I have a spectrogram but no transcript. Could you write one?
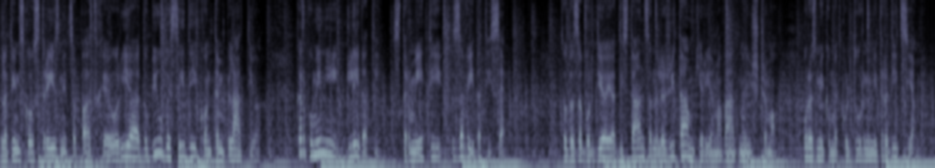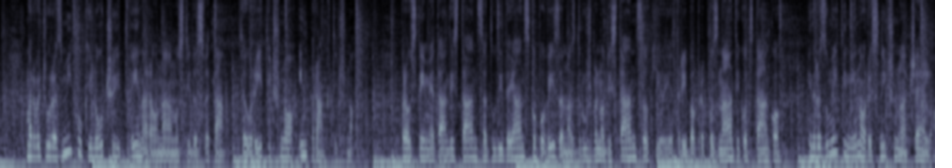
Latinsko ustreznico pa teorija dobi v besedi kontemplatio, kar pomeni gledati, strmeti, zavedati se. Toda za Bordjoja distanca ne leži tam, kjer jo navadno iščemo, v razmiku med kulturnimi tradicijami, marveč v razmiku, ki loči dve naravnanosti do sveta, teoretično in praktično. Prav s tem je ta distanca tudi dejansko povezana z družbeno distanco, ki jo je treba prepoznati kot tako in razumeti njeno resnično načelo,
